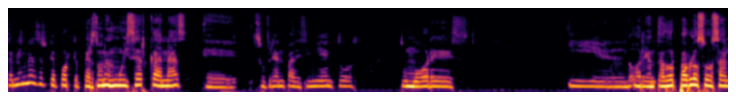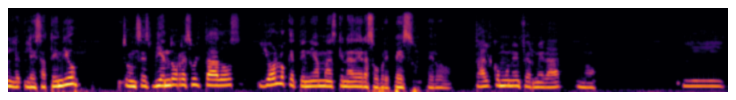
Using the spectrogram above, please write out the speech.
también me acerqué porque personas muy cercanas eh, sufrían padecimientos, tumores, y el orientador Pablo Sosa les atendió. Entonces, viendo resultados, yo lo que tenía más que nada era sobrepeso, pero tal como una enfermedad, no. Y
